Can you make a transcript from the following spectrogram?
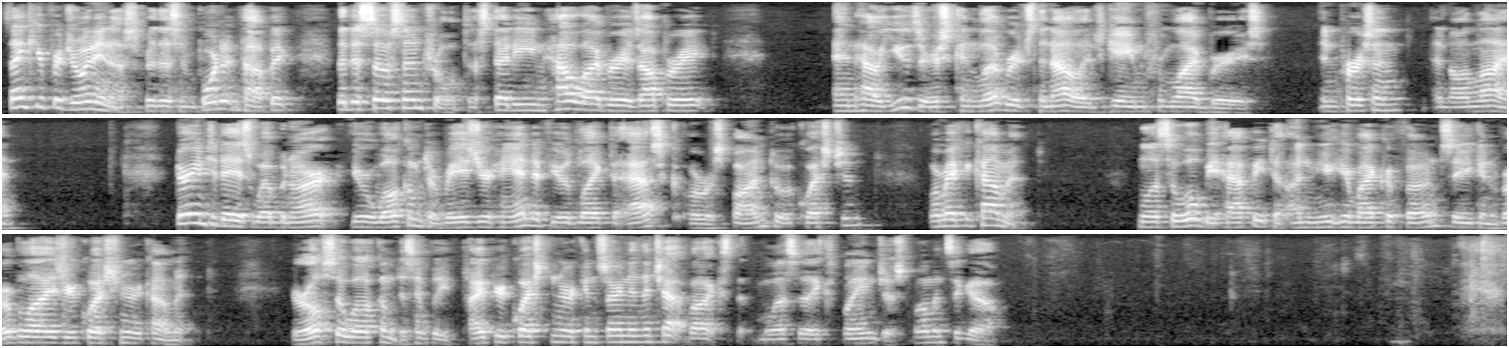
Thank you for joining us for this important topic that is so central to studying how libraries operate and how users can leverage the knowledge gained from libraries, in person and online. During today's webinar, you're welcome to raise your hand if you would like to ask or respond to a question or make a comment. Melissa will be happy to unmute your microphone so you can verbalize your question or comment. You're also welcome to simply type your question or concern in the chat box that Melissa explained just moments ago.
